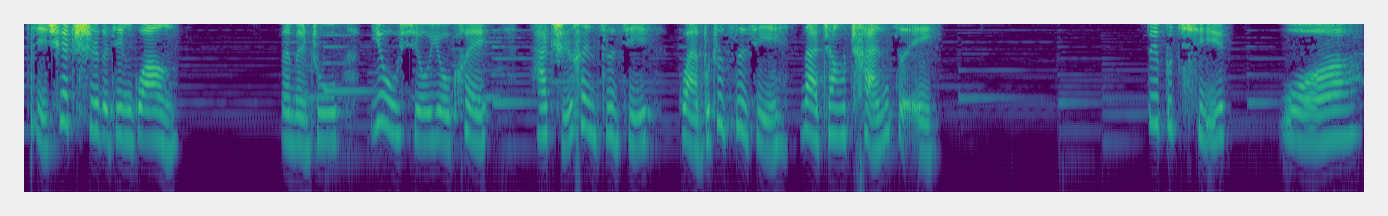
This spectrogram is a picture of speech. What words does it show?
自己却吃个精光。”笨笨猪又羞又愧，他只恨自己管不住自己那张馋嘴。对不起。我，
